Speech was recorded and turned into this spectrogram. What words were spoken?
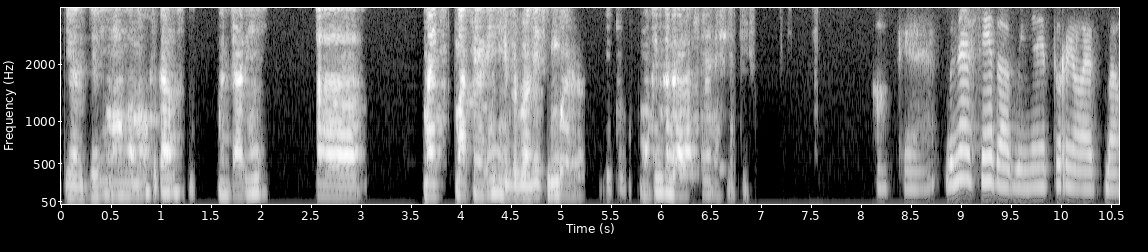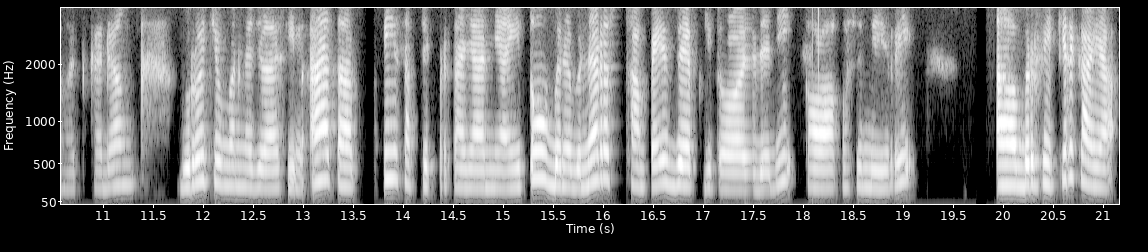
Ya jadi mau nggak mau kita harus mencari uh, materi di berbagai sumber gitu. Mungkin kendala saya di situ. Oke, benar sih tapi itu relate banget. Kadang guru cuma ngejelasin A, tapi subjek pertanyaannya itu benar-benar sampai Z gitu loh. Jadi kalau aku sendiri uh, berpikir kayak,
